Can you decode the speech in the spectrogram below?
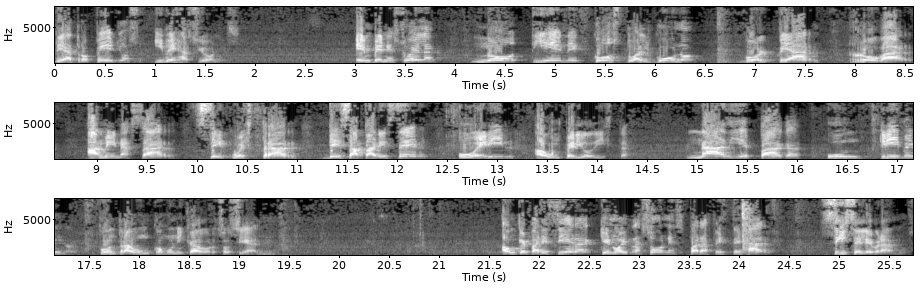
de atropellos y vejaciones. En Venezuela no tiene costo alguno golpear, robar, amenazar, secuestrar, desaparecer o herir a un periodista. Nadie paga un crimen contra un comunicador social. Aunque pareciera que no hay razones para festejar, sí celebramos.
